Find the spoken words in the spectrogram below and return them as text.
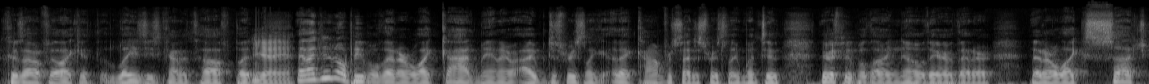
because I don't feel like it. Lazy is kind of tough. But Yeah, yeah. and I do know people that are like, God, man, I, I just recently that conference I just recently went to. There's people that I know there that are that are like such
